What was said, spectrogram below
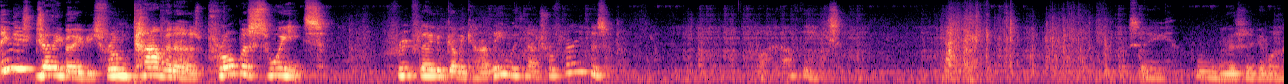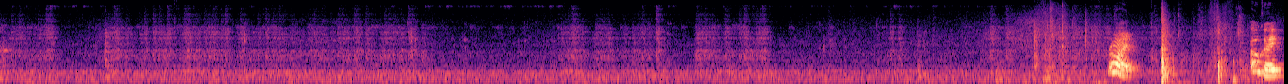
English Jelly Babies from Taverners. Proper sweets. Fruit flavoured gummy candy with natural flavours. I love these. Let's see. Ooh, this is a good one. Right. Okay.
